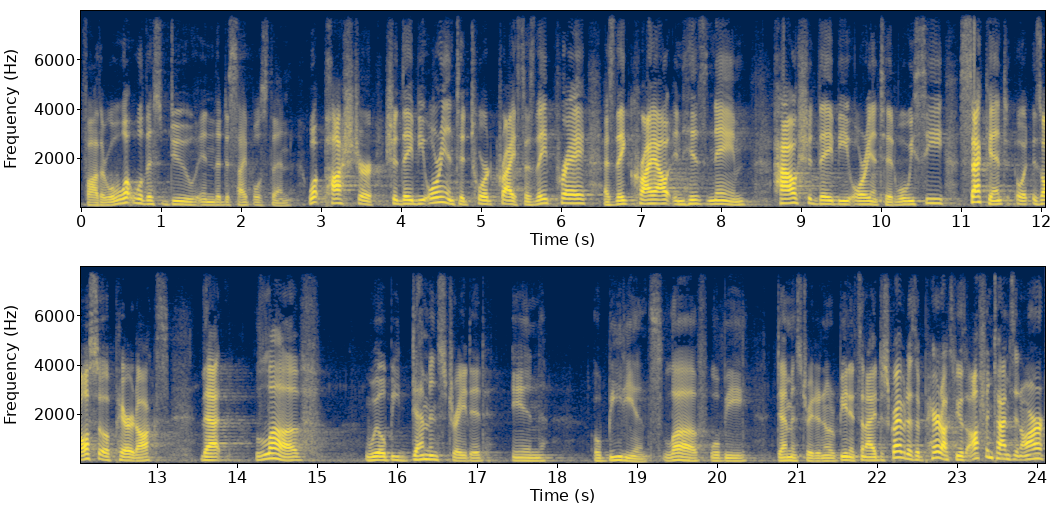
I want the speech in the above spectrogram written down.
Father. Well, what will this do in the disciples then? What posture should they be oriented toward Christ as they pray, as they cry out in his name? How should they be oriented? Well, we see, second, what is also a paradox, that love will be demonstrated in obedience. Love will be demonstrated in obedience. And I describe it as a paradox because oftentimes in our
